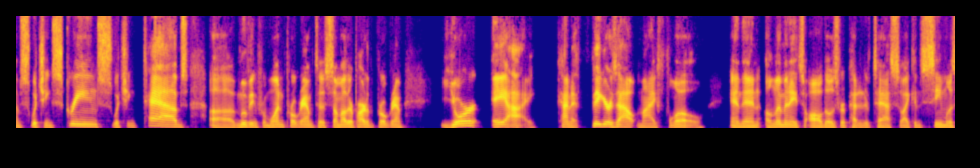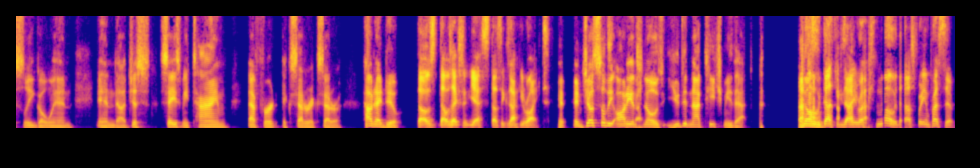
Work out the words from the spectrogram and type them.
I'm switching screens, switching tabs, uh, moving from one program to some other part of the program. Your AI kind of figures out my flow and then eliminates all those repetitive tasks so I can seamlessly go in and uh, just saves me time, effort, et cetera, et cetera. How did I do? That was that was excellent. Yes, that's exactly right. And, just so the audience knows, you did not teach me that. no, that's exactly right. No, that's pretty impressive.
